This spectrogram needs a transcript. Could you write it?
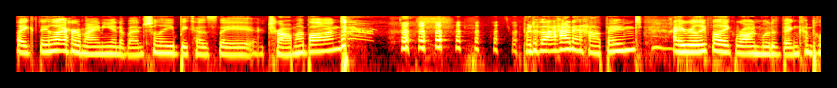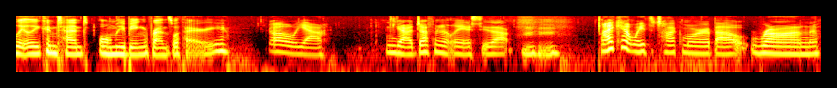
Like they let Hermione in eventually because they trauma bond. but if that hadn't happened, I really feel like Ron would have been completely content only being friends with Harry. Oh, yeah. Yeah, definitely. I see that. hmm I can't wait to talk more about Ron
